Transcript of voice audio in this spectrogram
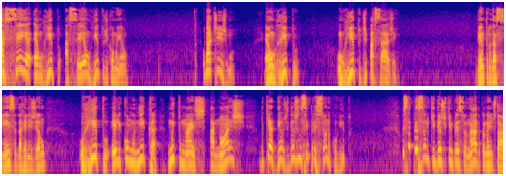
A ceia é um rito, a ceia é um rito de comunhão. O batismo é um rito, um rito de passagem. dentro da ciência da religião, o rito, ele comunica muito mais a nós do que a Deus. Deus não se impressiona com o rito. Você está pensando que Deus fica impressionado quando a gente está.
